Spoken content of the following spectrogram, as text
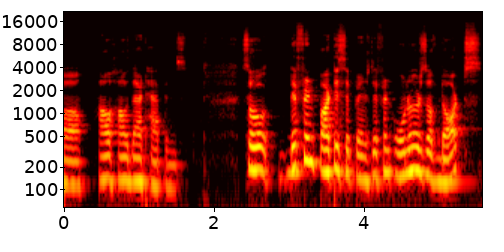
uh, how how that happens. So different participants different owners of dots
